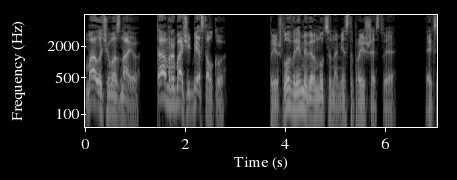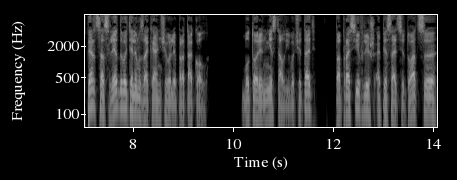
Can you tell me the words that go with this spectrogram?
мало чего знаю. Там рыбачить без толку. Пришло время вернуться на место происшествия. Эксперт со следователем заканчивали протокол. Буторин не стал его читать, попросив лишь описать ситуацию,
